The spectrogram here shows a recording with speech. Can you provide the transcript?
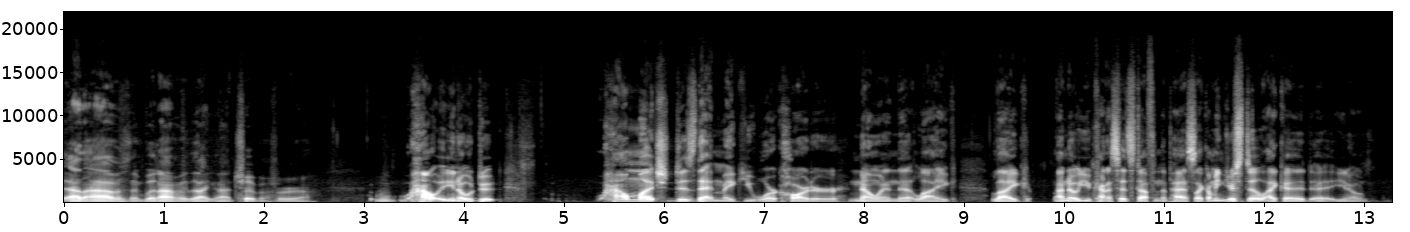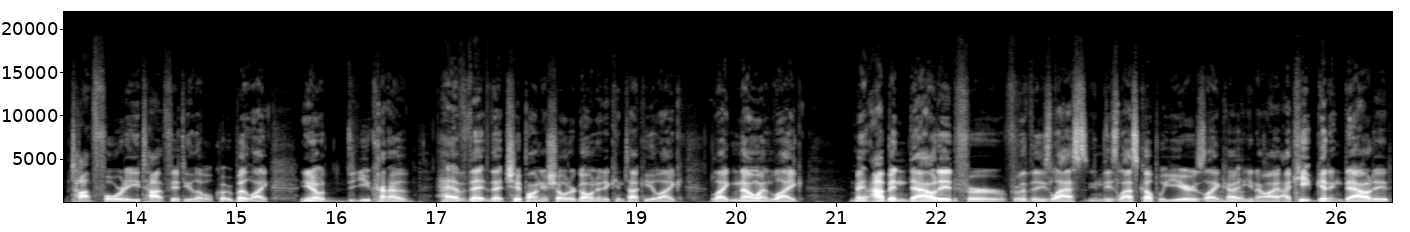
Allen Iverson, but I'm really like not tripping for real. how you know do how much does that make you work harder knowing that like like I know you kind of said stuff in the past like I mean you're still like a, a you know top 40 top 50 level but like you know do you kind of have that that chip on your shoulder going into Kentucky like like knowing like man I've been doubted for for these last in these last couple years like I, mm-hmm. you know I, I keep getting doubted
